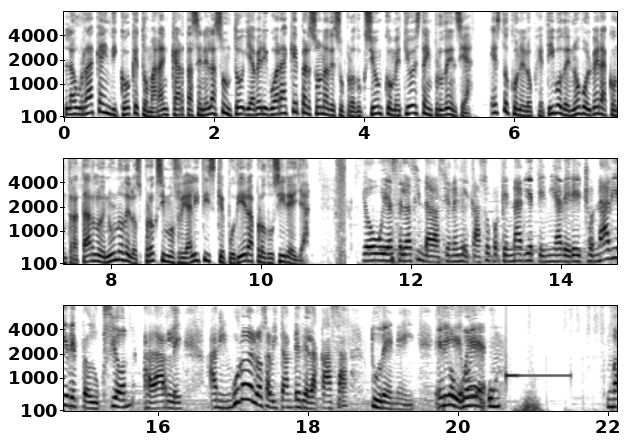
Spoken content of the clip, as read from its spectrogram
la Urraca indicó que tomarán cartas en el asunto y averiguará qué persona de su producción cometió esta imprudencia, esto con el objetivo de no volver a contratarlo en uno de los próximos realities que pudiera producir ella. Yo voy a hacer las indagaciones del caso porque nadie tenía derecho, nadie de producción, a darle a ninguno de los habitantes de la casa tu DNI. Eso Sí, fue un, un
